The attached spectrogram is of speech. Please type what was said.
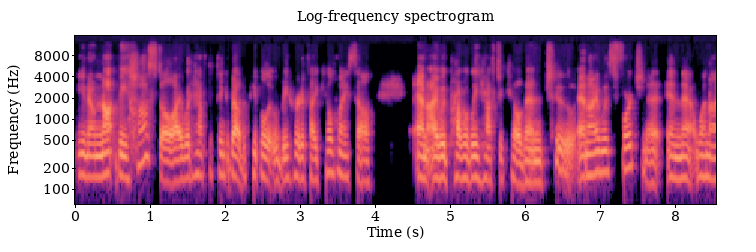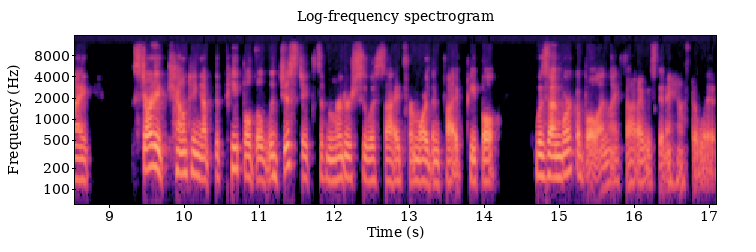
you know, not be hostile, I would have to think about the people that would be hurt if I killed myself. And I would probably have to kill them too. And I was fortunate in that when I started counting up the people, the logistics of murder suicide for more than five people was unworkable. And I thought I was going to have to live.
